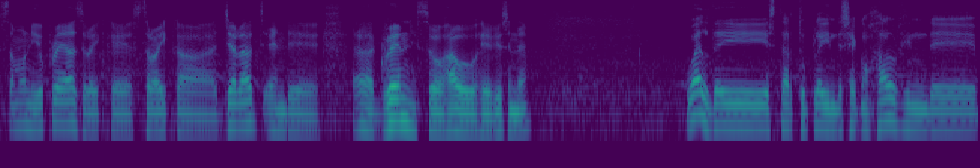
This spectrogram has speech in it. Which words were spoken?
some new players like uh, striker Gerard and uh, uh, Gren. So how have you seen them? Well, they start to play in the second half in the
